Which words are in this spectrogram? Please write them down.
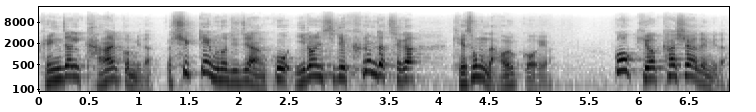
굉장히 강할 겁니다. 그러니까 쉽게 무너지지 않고 이런 식의 흐름 자체가 계속 나올 거예요. 꼭 기억하셔야 됩니다.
